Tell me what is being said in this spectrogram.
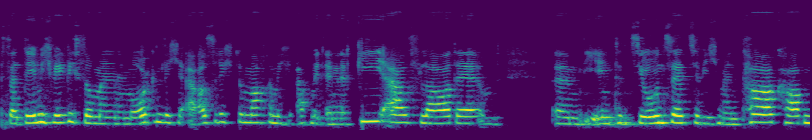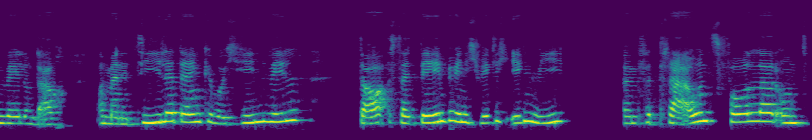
seitdem ich wirklich so meine morgendliche Ausrichtung mache, mich auch mit Energie auflade und ähm, die Intention setze, wie ich meinen Tag haben will und auch an meine Ziele denke, wo ich hin will, da seitdem bin ich wirklich irgendwie ähm, vertrauensvoller und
